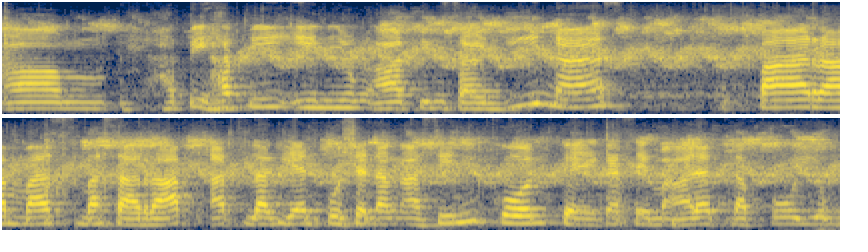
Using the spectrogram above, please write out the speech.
um, hati-hatiin yung ating sardinas para mas masarap at lagyan po siya ng asin konti kasi maalat na po yung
